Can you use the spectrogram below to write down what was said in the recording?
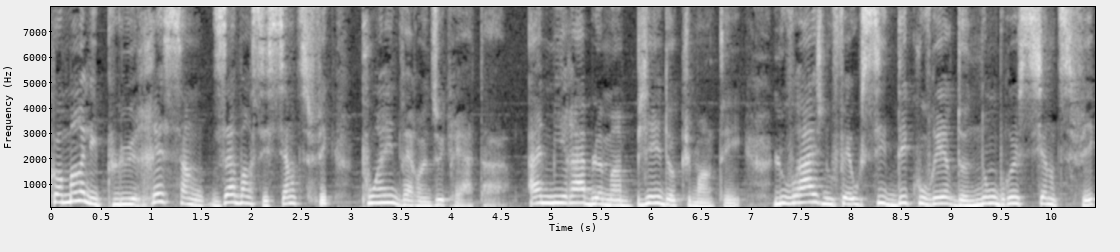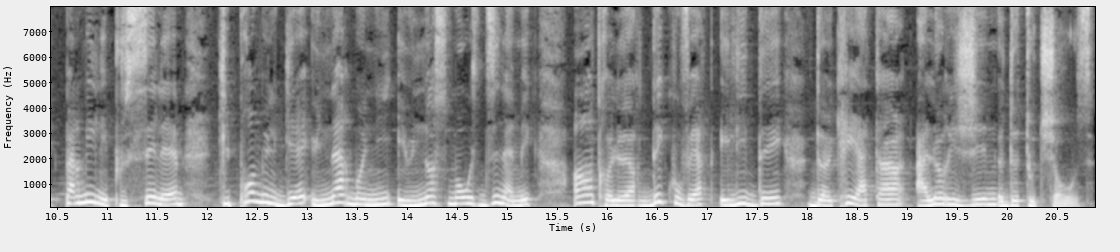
comment les plus récentes avancées scientifiques pointent vers un Dieu créateur admirablement bien documenté, l'ouvrage nous fait aussi découvrir de nombreux scientifiques, parmi les plus célèbres, qui promulguaient une harmonie et une osmose dynamique entre leur découverte et l'idée d'un créateur à l'origine de toute chose.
